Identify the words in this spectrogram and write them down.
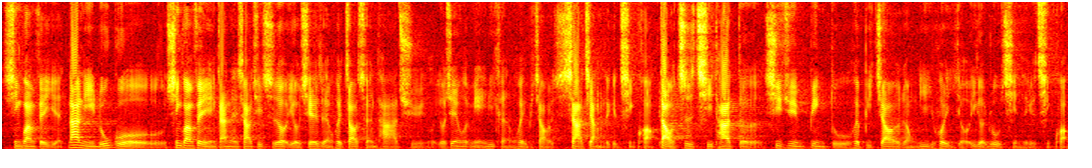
新冠肺炎，那你如果新冠肺炎感染下去之后，有些人会造成他去，有些人会免疫力可能会比较下降的一个情况，导致其他的细菌病毒会比较容易会有一个入侵的一个情况。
